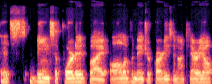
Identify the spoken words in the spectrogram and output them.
It's being supported by all of the major parties in Ontario.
